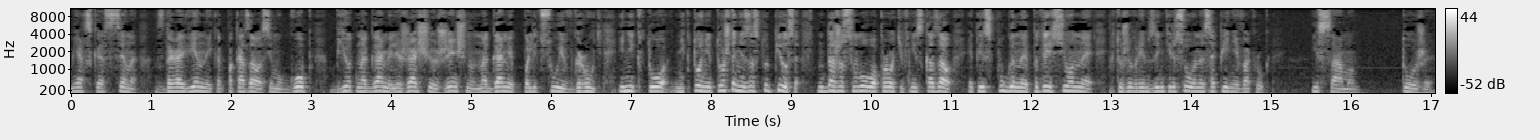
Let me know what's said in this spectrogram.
Мерзкая сцена. Здоровенный, как показалось ему, гоп бьет ногами лежащую женщину ногами по лицу и в грудь. И никто, никто не то что не заступился, но даже слова против не сказал. Это испуганное, потрясенное и в то же время заинтересованное сопение вокруг. И сам он тоже.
